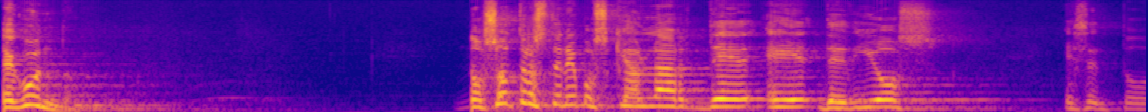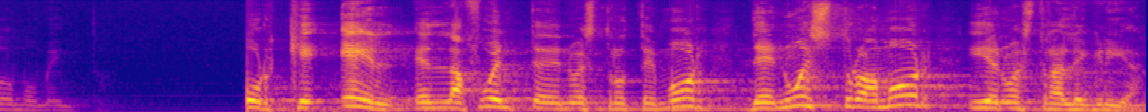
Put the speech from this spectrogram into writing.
Segundo, nosotros tenemos que hablar eh, de, Dios es en todo momento. Porque Él es la fuente de nuestro temor, de nuestro amor y de nuestra alegría.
